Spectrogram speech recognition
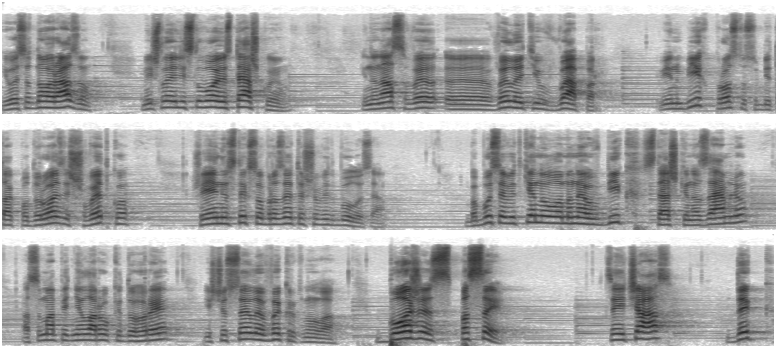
І ось одного разу ми йшли лісовою стежкою, і на нас е, вилетів вепер. Він біг просто собі так по дорозі, швидко, що я й не встиг зобразити, що відбулося. Бабуся відкинула мене в бік стежки на землю, а сама підняла руки догори і щосили викрикнула: Боже, спаси! В цей час дик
